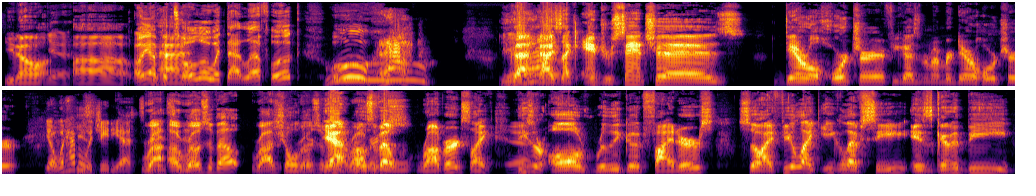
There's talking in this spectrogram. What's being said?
You know, Yeah. Uh, Oh yeah, you had- Patolo with that left hook. Ooh. You Yeah. got guys like Andrew Sanchez, Darrell Horcher, if you guys remember Darrell Horcher. yeah. what happened He's- with JDS? Ro- uh. Roosevelt, Ros- shoulder. Roosevelt yeah, Roberts? Roosevelt Roberts. Like Yeah. these are all really good fighters. So I feel like Eagle FC is gonna be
